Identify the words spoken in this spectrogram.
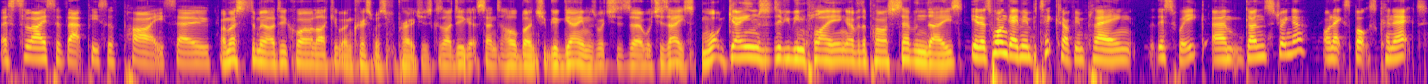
a slice of that piece of pie. So I must admit, I do quite like it when Christmas approaches because I do get sent a whole bunch of good games, which is uh, which is ace. What games have you been playing over the past seven days? yeah, there's one game in particular I've been playing this week, um, Gunstringer on Xbox Kinect.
